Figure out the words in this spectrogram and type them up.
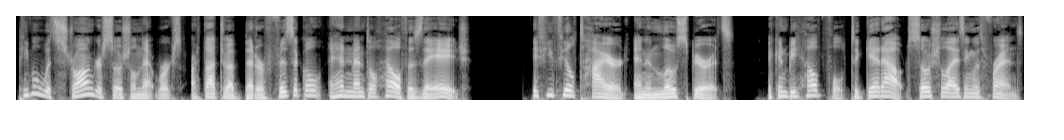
people with stronger social networks are thought to have better physical and mental health as they age. If you feel tired and in low spirits, it can be helpful to get out socializing with friends,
